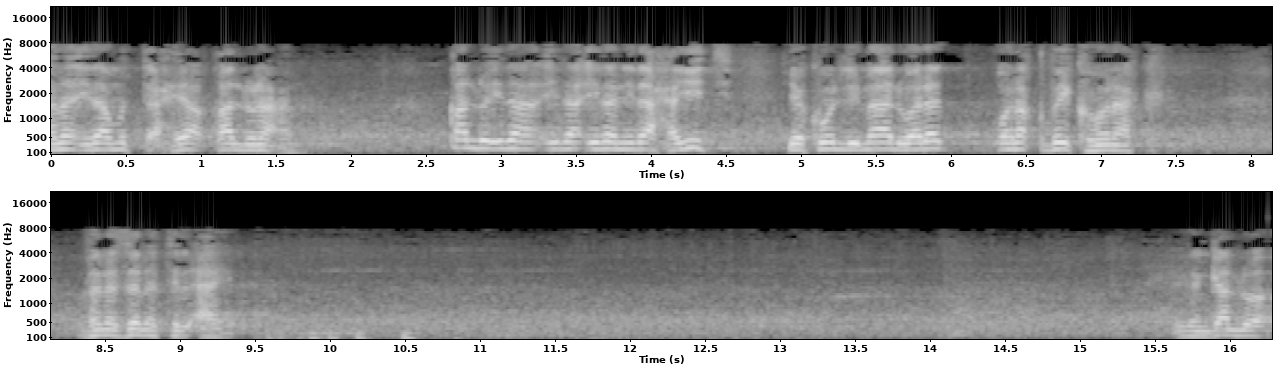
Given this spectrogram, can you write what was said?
أنا إذا مت أحيا؟ قال له نعم. قال له إذا إذا إذا إذا حييت يكون لي مال ولد ونقضيك هناك. فنزلت الآية. إذا قال له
